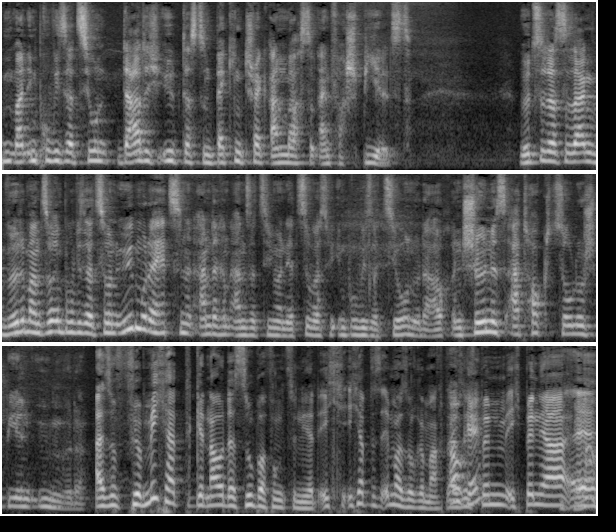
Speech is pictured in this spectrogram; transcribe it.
man Improvisation dadurch übt, dass du einen Backing-Track anmachst und einfach spielst. Würdest du das so sagen, würde man so Improvisation üben oder hättest du einen anderen Ansatz, wie man jetzt sowas wie Improvisation oder auch ein schönes Ad-Hoc-Solo-Spielen üben würde? Also für mich hat genau das super funktioniert. Ich, ich habe das immer so gemacht. Also Okay. ich bin, ich bin ja, äh,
